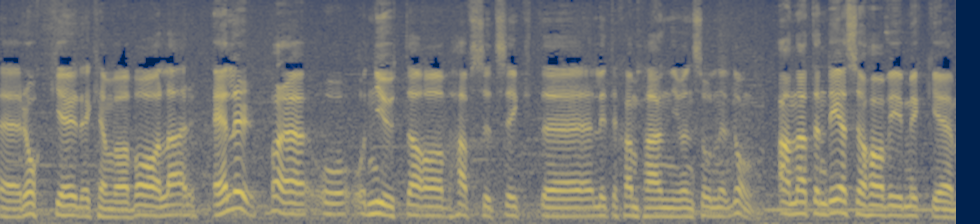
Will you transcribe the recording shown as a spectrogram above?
Eh, rocker, det kan vara valar eller bara att njuta av havsutsikt, eh, lite champagne och en solnedgång. Annat än det så har vi mycket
